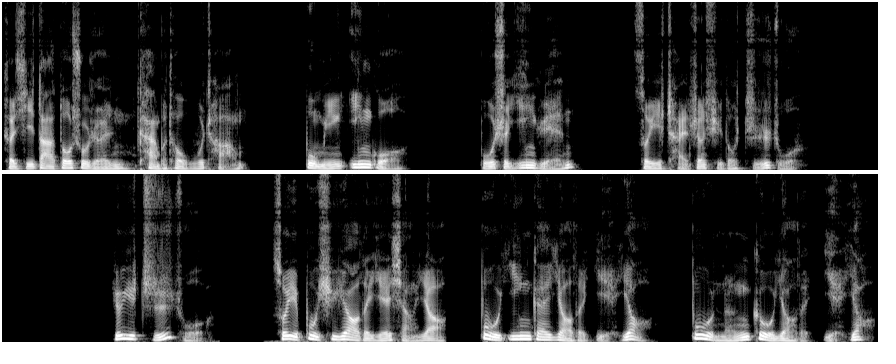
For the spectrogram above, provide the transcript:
可惜大多数人看不透无常，不明因果，不是因缘，所以产生许多执着。由于执着，所以不需要的也想要，不应该要的也要，不能够要的也要，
